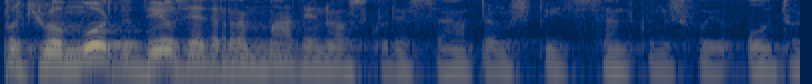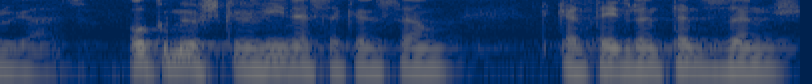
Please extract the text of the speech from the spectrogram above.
Porque o amor de Deus é derramado em nosso coração pelo Espírito Santo que nos foi outorgado. Ou como eu escrevi nessa canção que cantei durante tantos anos,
